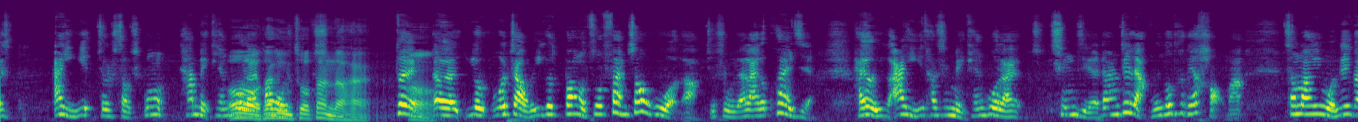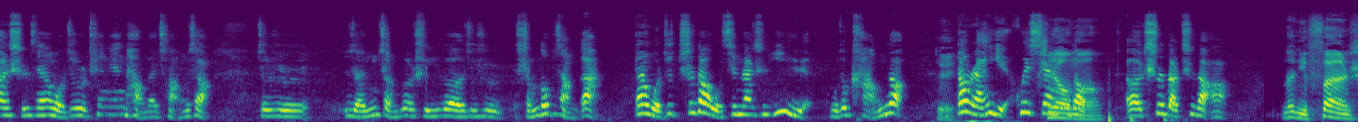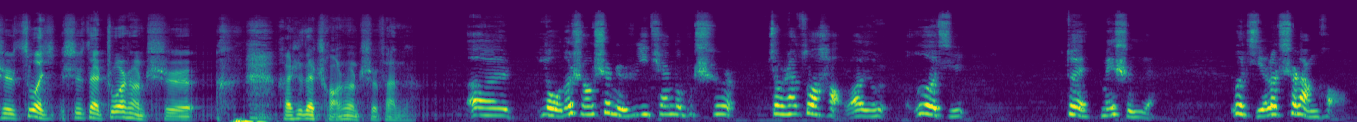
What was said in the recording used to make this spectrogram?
阿姨就是小时工，她每天过来帮我做饭的，还对，呃，有我找了一个帮我做饭、照顾我的，就是我原来的会计，还有一个阿姨，她是每天过来清洁。但是这两个人都特别好嘛，相当于我那段时间我就是天天躺在床上，就是人整个是一个就是什么都不想干。但是我就知道我现在是抑郁，我就扛着。对，当然也会陷入到呃吃的吃的啊。那你饭是坐是在桌上吃，还是在床上吃饭呢？呃，有的时候甚至是一天都不吃，就是他做好了，有饿极，对，没食欲，饿极了吃两口。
